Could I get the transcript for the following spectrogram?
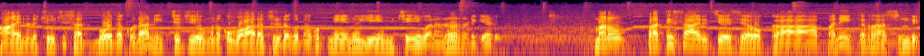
ఆయనను చూచి సద్బోధకుడా నిత్య జీవమునకు వారసుడగునకు నేను ఏమి చేయవలను అని అడిగాడు. మనం ప్రతిసారి చేసే ఒక పని ఇక్కడ రాస్తుంది.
